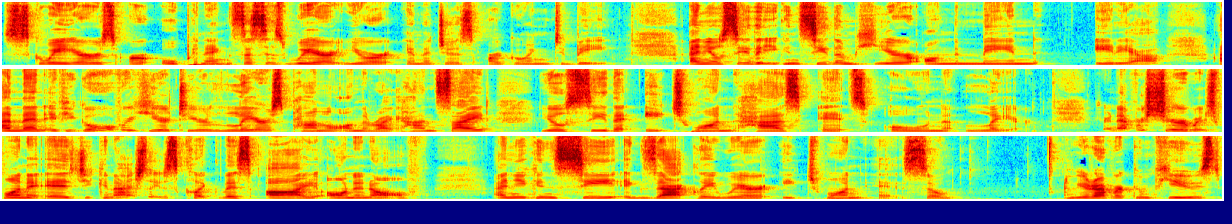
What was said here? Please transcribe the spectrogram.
squares or openings. This is where your images are going to be. And you'll see that you can see them here on the main area. And then if you go over here to your layers panel on the right hand side, you'll see that each one has its own layer. If you're never sure which one it is, you can actually just click this eye on and off and you can see exactly where each one is. So if you're ever confused,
